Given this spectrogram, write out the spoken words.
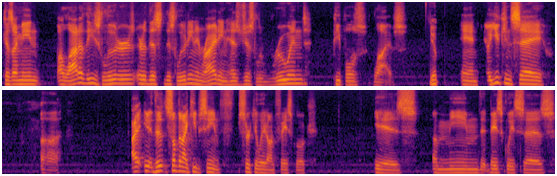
because i mean a lot of these looters or this this looting and rioting has just ruined people's lives Yep. and you, know, you can say uh i you know, there's something i keep seeing f- circulate on facebook is a meme that basically says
